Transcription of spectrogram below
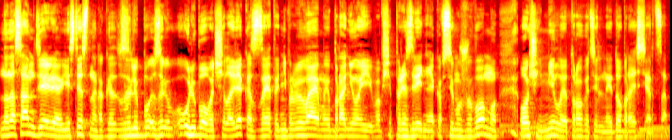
Но на самом деле, естественно, как за любо- за- у любого человека, за этой непробиваемой броней вообще презрения ко всему живому, очень милое, трогательное и доброе сердце.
